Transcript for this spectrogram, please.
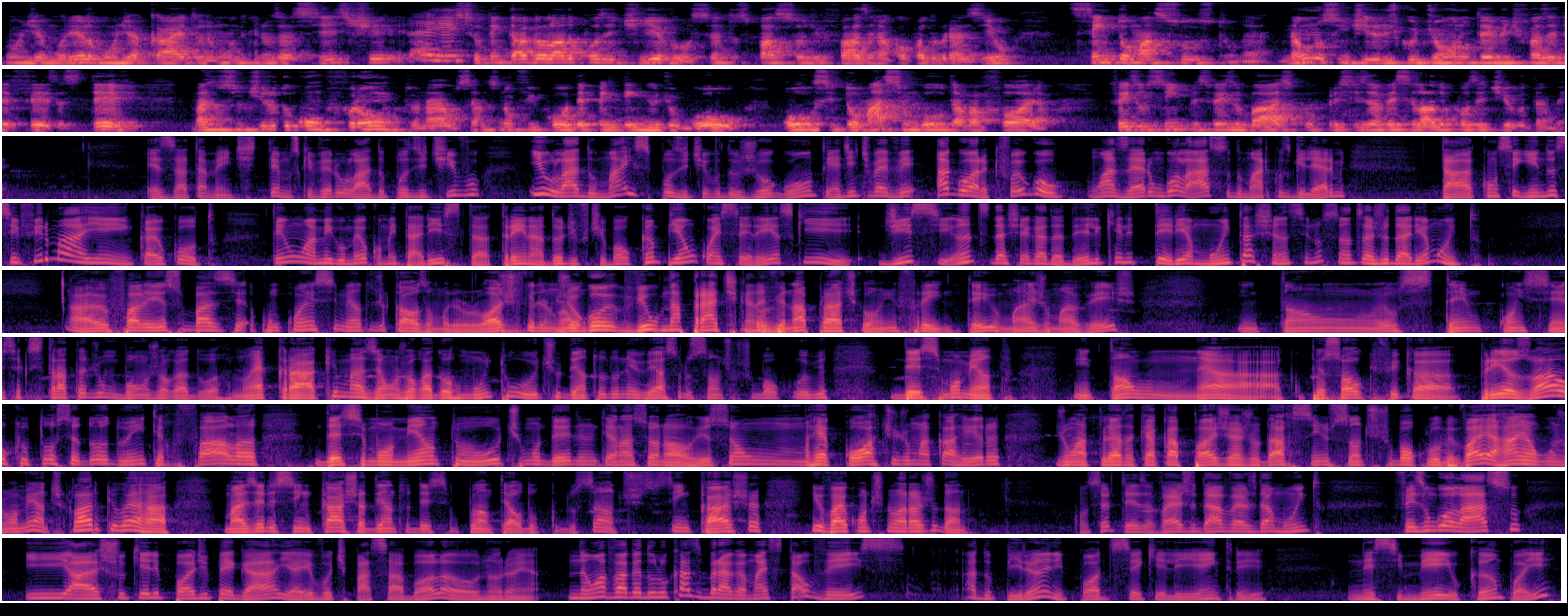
Bom dia, Murilo. Bom dia, Caio, todo mundo que nos assiste. É isso, tentar ver o lado positivo. O Santos passou de fase na Copa do Brasil sem tomar susto, né? Não no sentido de que o John não teve de fazer defesas, teve, mas no sentido do confronto, né? O Santos não ficou dependendo de um gol, ou se tomasse um gol estava fora. Fez o simples, fez o básico, precisa ver esse lado positivo também. Exatamente. Temos que ver o lado positivo e o lado mais positivo do jogo ontem a gente vai ver agora, que foi o gol. 1 a 0 um golaço do Marcos Guilherme. Tá conseguindo se firmar aí, hein, Caio Couto? Tem um amigo meu, comentarista, treinador de futebol, campeão com as sereias, que disse antes da chegada dele que ele teria muita chance no Santos, ajudaria muito. Ah, eu falei isso base... com conhecimento de causa, Murilo. Lógico que ele não. Jogou, viu na prática, né? Eu vi na prática, eu enfrentei mais de uma vez. Então eu tenho consciência que se trata de um bom jogador. Não é craque, mas é um jogador muito útil dentro do universo do Santos Futebol Clube desse momento. Então, né, a, o pessoal que fica preso, ah, o que o torcedor do Inter fala desse momento último dele no Internacional. Isso é um recorte de uma carreira de um atleta que é capaz de ajudar sim o Santos Futebol Clube. Vai errar em alguns momentos? Claro que vai errar, mas ele se encaixa dentro desse plantel do, do Santos? Se encaixa e vai continuar ajudando. Com certeza, vai ajudar, vai ajudar muito. Fez um golaço e acho que ele pode pegar, e aí eu vou te passar a bola, ô Noronha, não a vaga do Lucas Braga, mas talvez a do Pirani, pode ser que ele entre nesse meio campo aí?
